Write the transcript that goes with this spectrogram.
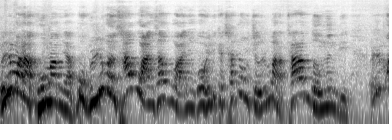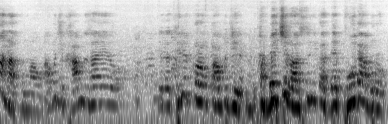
얼마나 고맙냐. 뭐 물건 사고 안 사고 아니고 이렇게 찾아오지 얼마나 사람도 없는데 얼마나 고마워. 아버지 감사해요. 내가 드릴 거라고 아버지 한 며칠 왔으니까 내 보답으로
